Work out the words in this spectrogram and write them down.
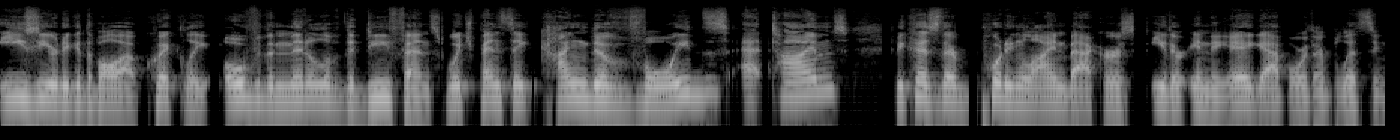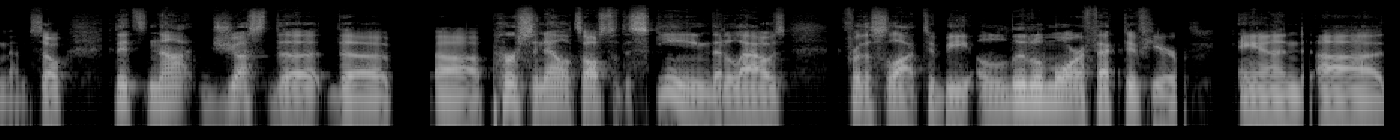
Easier to get the ball out quickly over the middle of the defense, which Penn State kind of voids at times because they're putting linebackers either in the A gap or they're blitzing them. So it's not just the the uh, personnel; it's also the scheme that allows for the slot to be a little more effective here. And uh,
